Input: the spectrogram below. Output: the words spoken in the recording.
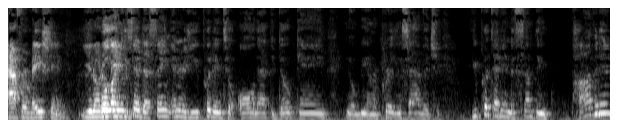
affirmation. You know what Well, i like you said, that same energy you put into all that, the dope game, you know, being a prison savage, you put that into something positive,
